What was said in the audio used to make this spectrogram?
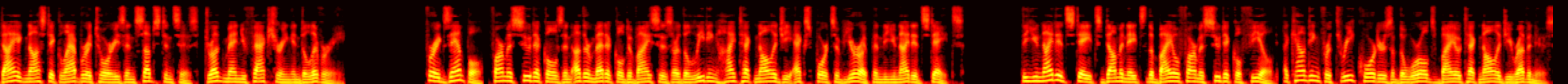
diagnostic laboratories and substances, drug manufacturing and delivery. For example, pharmaceuticals and other medical devices are the leading high-technology exports of Europe and the United States. The United States dominates the biopharmaceutical field, accounting for three-quarters of the world's biotechnology revenues.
